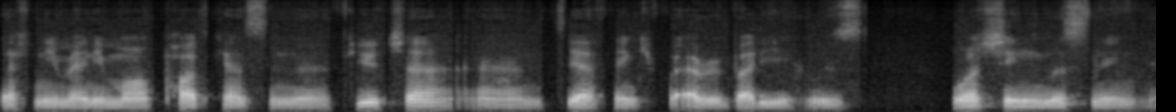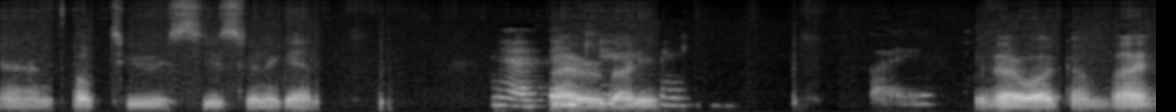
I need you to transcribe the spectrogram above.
definitely many more podcasts in the future. And yeah, thank you for everybody who's watching, listening, and hope to see you soon again. Yeah, thank Bye, everybody. Thank you. You're very welcome. Bye.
